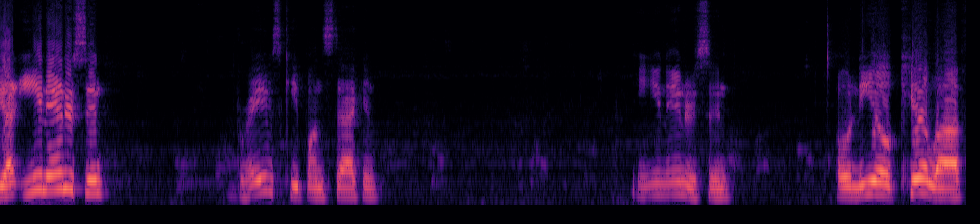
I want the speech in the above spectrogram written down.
We got Ian Anderson. Braves keep on stacking. Ian Anderson. O'Neill Kirilloff.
